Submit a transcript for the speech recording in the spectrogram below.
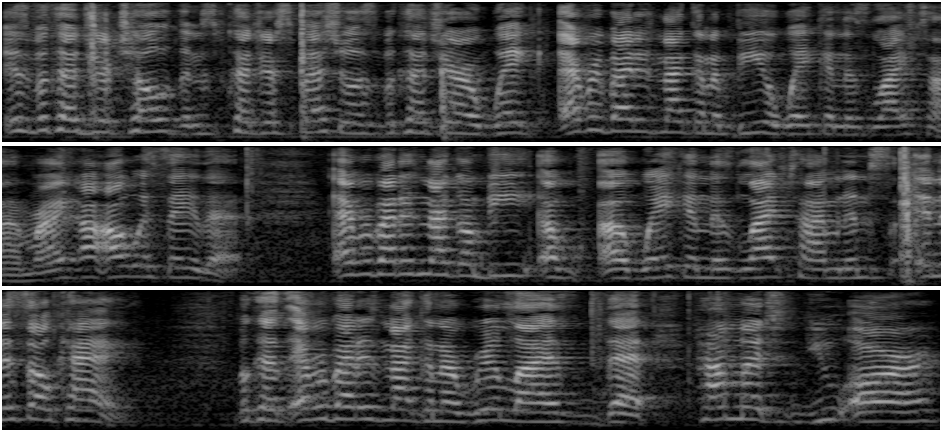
It's because you're chosen. It's because you're special. It's because you're awake. Everybody's not going to be awake in this lifetime, right? I always say that. Everybody's not going to be awake in this lifetime, and it's, and it's okay. Because everybody's not going to realize that how much you are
